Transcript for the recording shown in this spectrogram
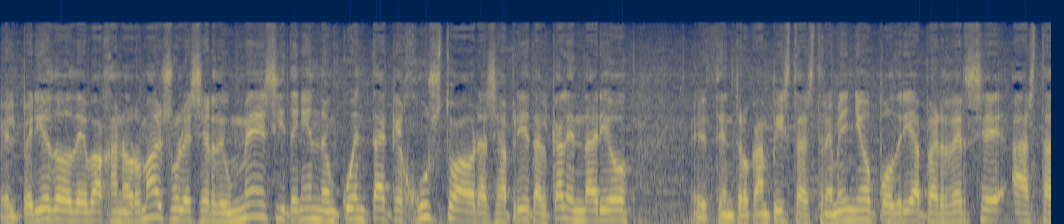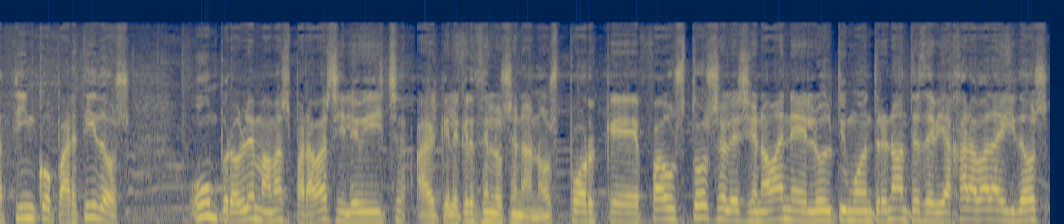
El periodo de baja normal suele ser de un mes y teniendo en cuenta que justo ahora se aprieta el calendario, el centrocampista extremeño podría perderse hasta cinco partidos. Un problema más para Basilevich al que le crecen los enanos, porque Fausto se lesionaba en el último entreno antes de viajar a Balaídos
